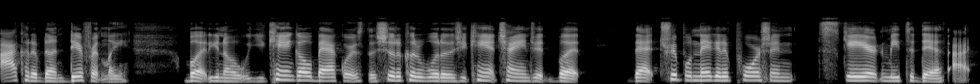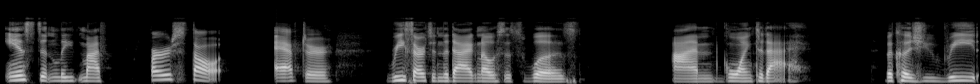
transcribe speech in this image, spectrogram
I could have done differently? But you know, you can't go backwards. The shoulda, coulda, wouldas. You can't change it. But that triple negative portion scared me to death. I instantly, my first thought after researching the diagnosis was, I'm going to die. Because you read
